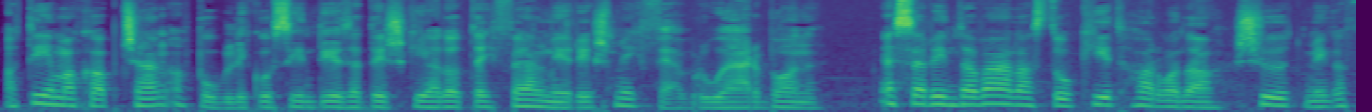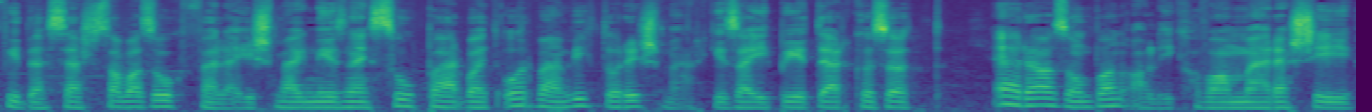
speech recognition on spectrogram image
A téma kapcsán a Publikus Intézet is kiadott egy felmérés még februárban. Ez szerint a választók kétharmada, sőt még a fideszes szavazók fele is megnézne egy szópárbajt Orbán Viktor és Márkizai Péter között. Erre azonban alig ha van már esély,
